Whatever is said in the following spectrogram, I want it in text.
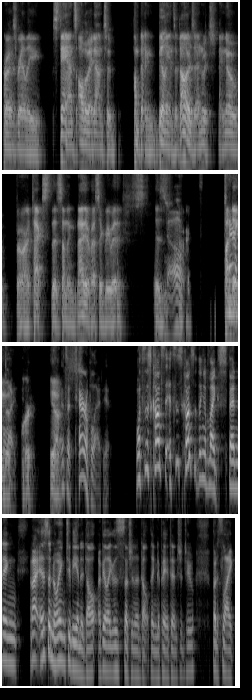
pro Israeli stance, all the way down to pumping billions of dollars in, which I know from our text that's something neither of us agree with, is no, funding the war. Yeah, it's a terrible idea. What's this constant? It's this constant thing of like spending, and I, it's annoying to be an adult. I feel like this is such an adult thing to pay attention to, but it's like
